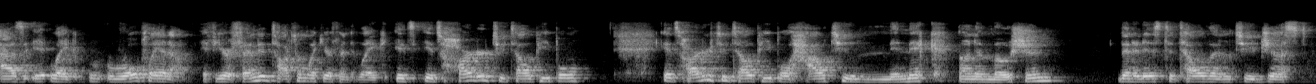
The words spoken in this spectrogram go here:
as it like role play it out. If you're offended, talk to them like you're offended. Like it's it's harder to tell people it's harder to tell people how to mimic an emotion than it is to tell them to just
